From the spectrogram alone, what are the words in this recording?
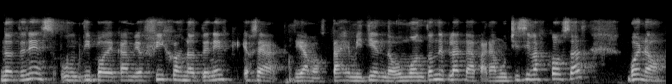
no tenés un tipo de cambios fijos, no tenés, o sea, digamos, estás emitiendo un montón de plata para muchísimas cosas. Bueno,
